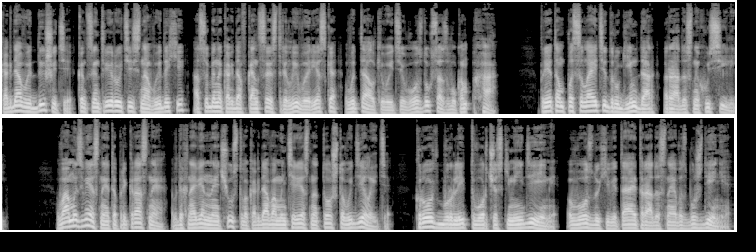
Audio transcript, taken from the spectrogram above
Когда вы дышите, концентрируйтесь на выдохе, особенно когда в конце стрелы вы резко выталкиваете воздух со звуком «ха». При этом посылайте другим дар радостных усилий. Вам известно это прекрасное, вдохновенное чувство, когда вам интересно то, что вы делаете. Кровь бурлит творческими идеями, в воздухе витает радостное возбуждение.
